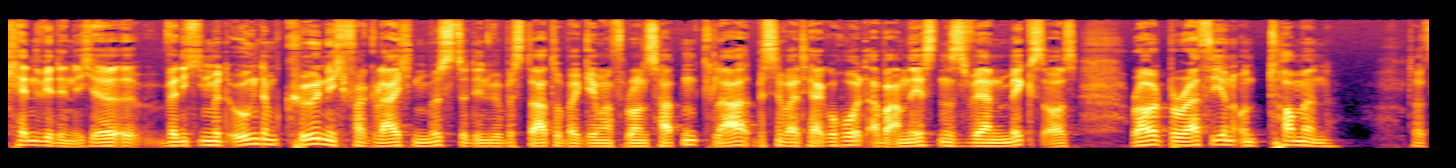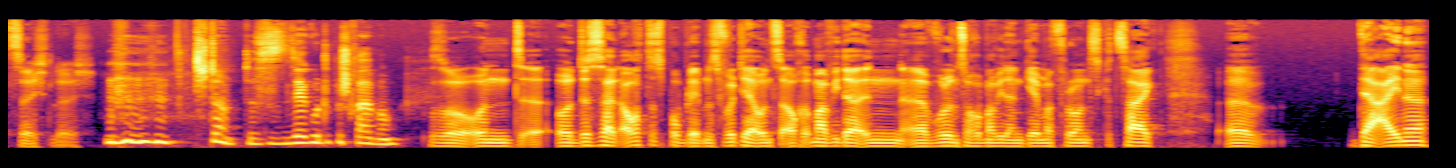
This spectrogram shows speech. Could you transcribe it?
kennen wir den nicht. Äh, wenn ich ihn mit irgendeinem König vergleichen müsste, den wir bis dato bei Game of Thrones hatten, klar, bisschen weit hergeholt, aber am nächsten es wäre ein Mix aus Robert Baratheon und Tommen tatsächlich. Stimmt, das ist eine sehr gute Beschreibung. So, und, äh, und das ist halt auch das Problem. Das wird ja uns auch immer wieder in, äh, wurde uns auch immer wieder in Game of Thrones gezeigt. Äh, der eine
